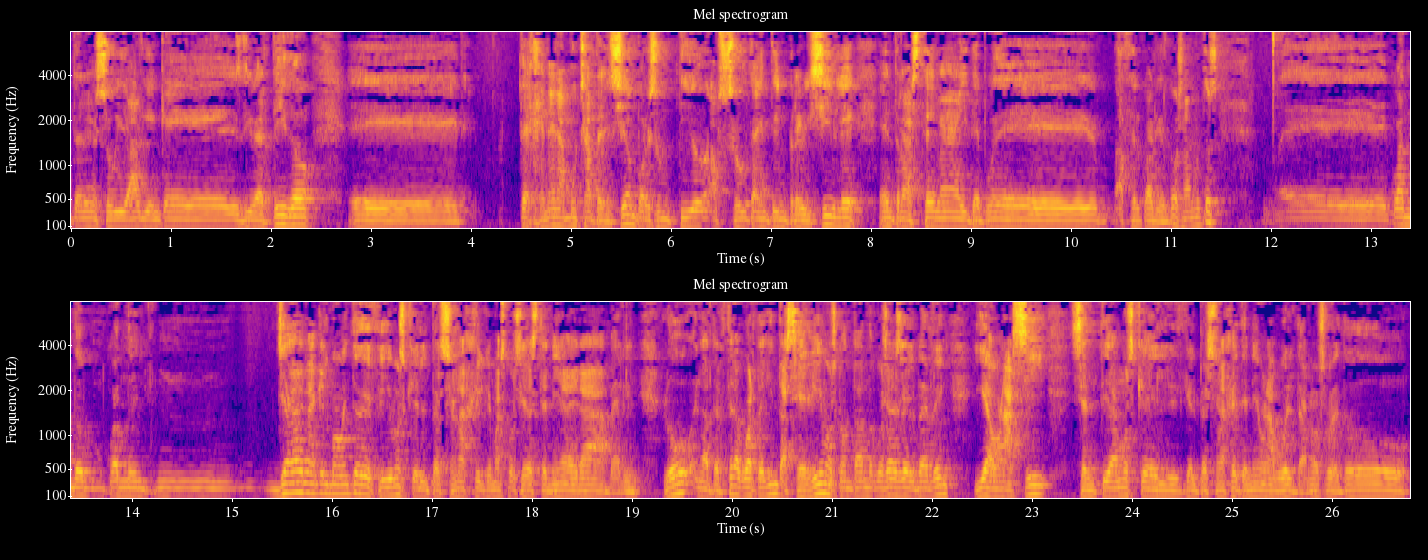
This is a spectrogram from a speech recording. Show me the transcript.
tener en su vida a alguien que es divertido, eh, te genera mucha tensión, porque es un tío absolutamente imprevisible, entra a escena y te puede hacer cualquier cosa. Entonces, cuando, cuando ya en aquel momento decidimos que el personaje que más posibilidades tenía era Berlín. Luego, en la tercera, cuarta y quinta, seguimos contando cosas del Berlín y aún así sentíamos que el, que el personaje tenía una vuelta, ¿no? Sobre todo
